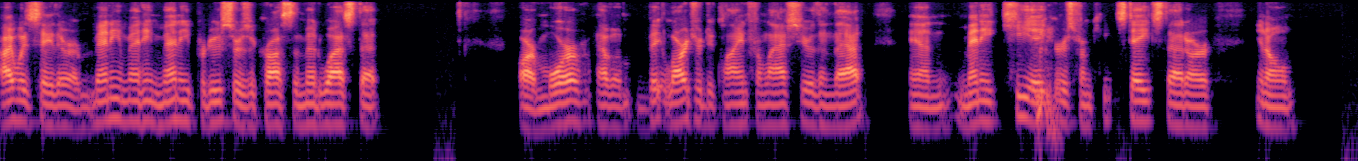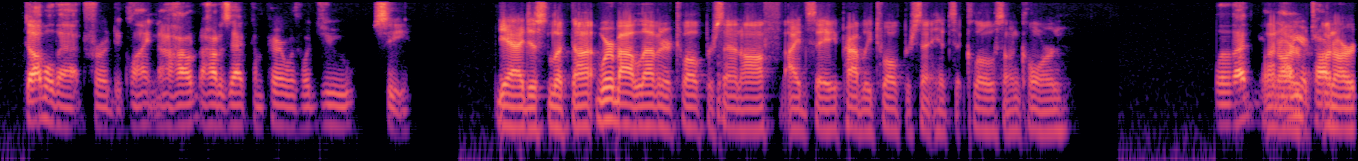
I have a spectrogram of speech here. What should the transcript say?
I would say there are many, many, many producers across the Midwest that are more have a bit larger decline from last year than that, and many key acres from key states that are, you know, double that for a decline. Now, how how does that compare with what you see? Yeah, I just looked. Uh, we're about 11 or 12 percent off. I'd say probably 12 percent hits it close on corn. Well, that on our, you're talking on our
